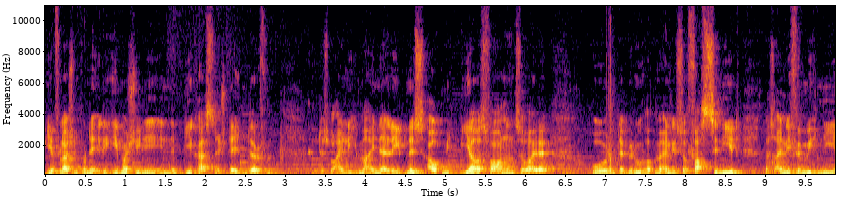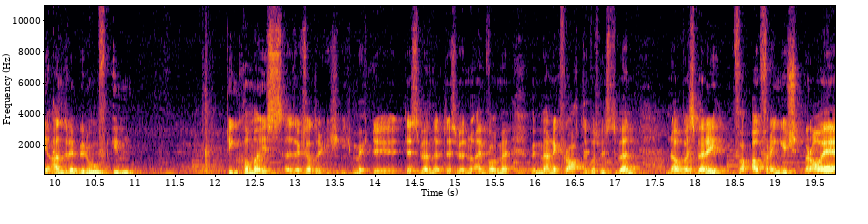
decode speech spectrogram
Bierflaschen von der Energiemaschine in den Bierkasten stellen dürfen. Und das war eigentlich immer ein Erlebnis, auch mit Bier ausfahren und so weiter. Und der Beruf hat mich eigentlich so fasziniert, dass eigentlich für mich nie ein anderer Beruf im Ding gekommen ist. Also gesagt ich, ich möchte das werden, das werden. Einfach mal, wenn einer gefragt hat, was willst du werden, na was wäre ich? Auf Fränkisch Brauer.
